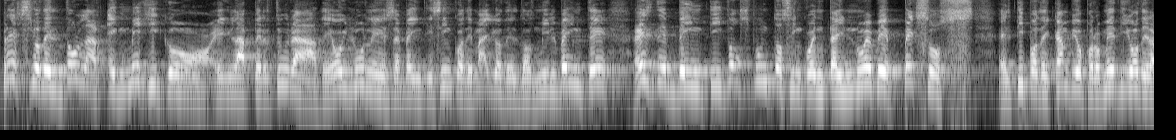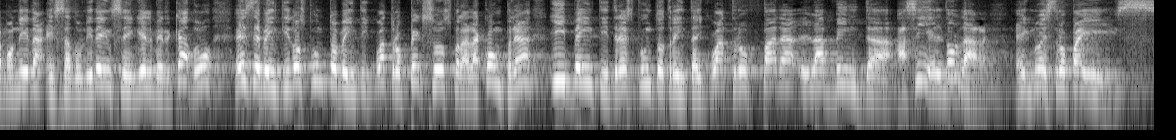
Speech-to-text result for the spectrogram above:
Precio del dólar en México en la apertura de hoy lunes 25 de mayo del 2020 es de 22.59 pesos. El tipo de cambio promedio de la moneda estadounidense en el mercado es de 22.24 pesos para la compra y 23.34 para la venta. Así el dólar en nuestro país.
